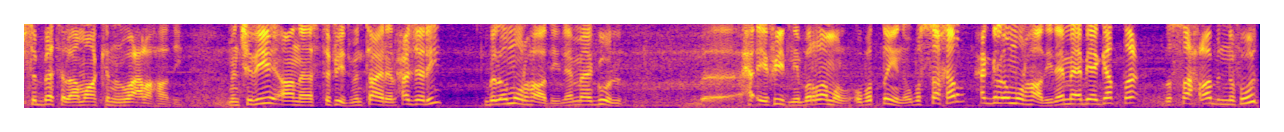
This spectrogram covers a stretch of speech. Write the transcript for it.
بسبة الأماكن الوعرة هذه. من كذي أنا أستفيد من تايري الحجري بالأمور هذه لما أقول ح- يفيدني بالرمل وبالطين وبالصخر حق الأمور هذه. لما أبي أقطع بالصحراء بالنفود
